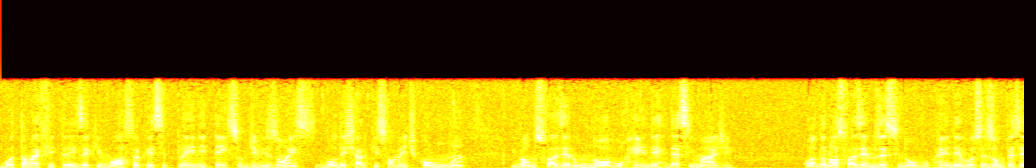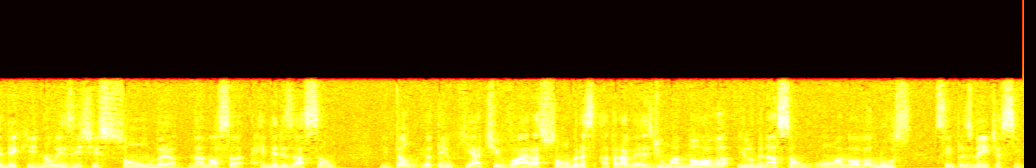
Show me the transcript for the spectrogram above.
O botão F3 aqui mostra que esse plane tem subdivisões. Vou deixar aqui somente com uma e vamos fazer um novo render dessa imagem. Quando nós fazemos esse novo render, vocês vão perceber que não existe sombra na nossa renderização. Então eu tenho que ativar as sombras através de uma nova iluminação, ou uma nova luz, simplesmente assim.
